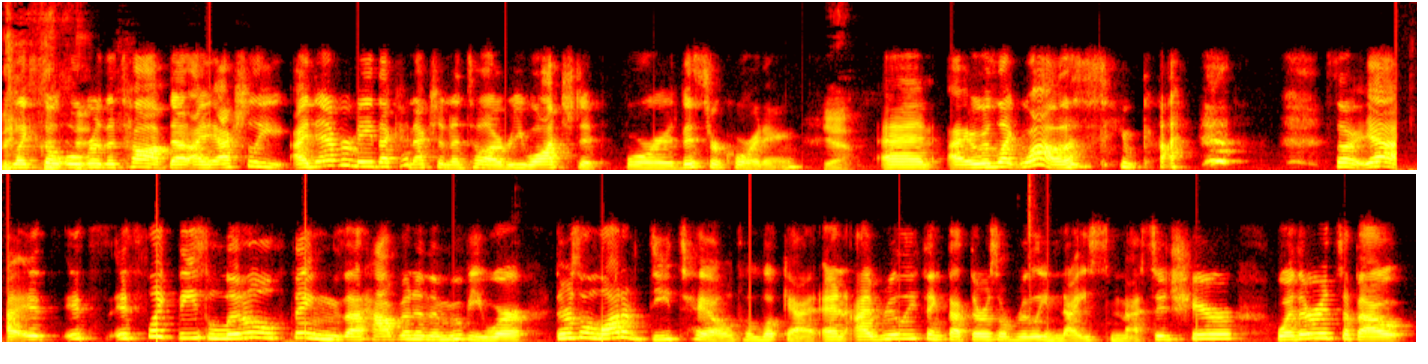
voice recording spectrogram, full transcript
like so over the top that I actually I never made that connection until I rewatched it for this recording. Yeah. And I was like, wow, that's the same guy. so yeah, it, it's it's like these little things that happen in the movie where there's a lot of detail to look at, and I really think that there's a really nice message here, whether it's about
